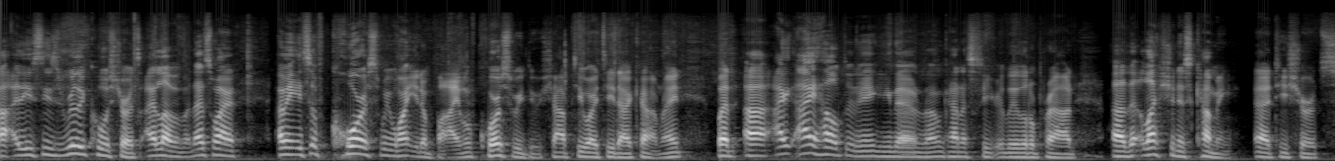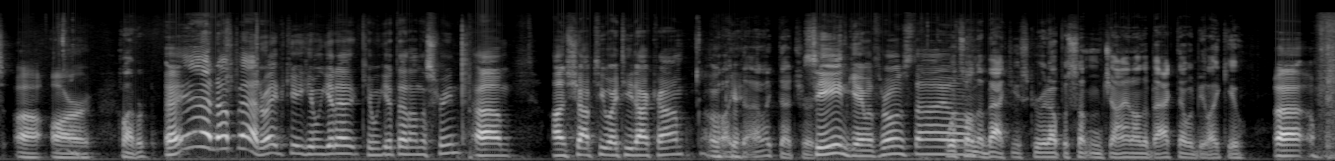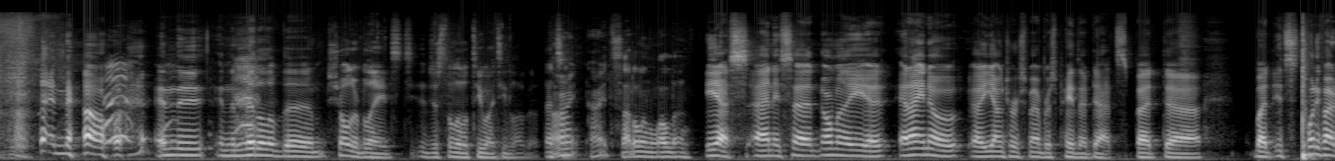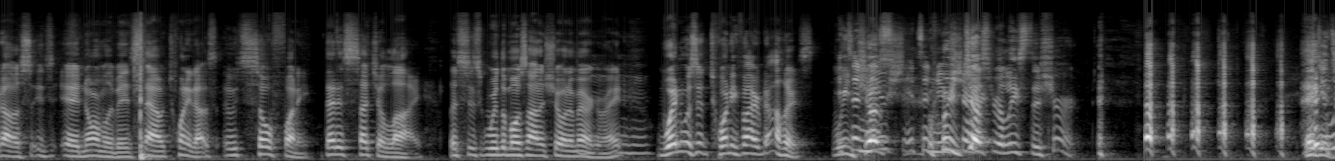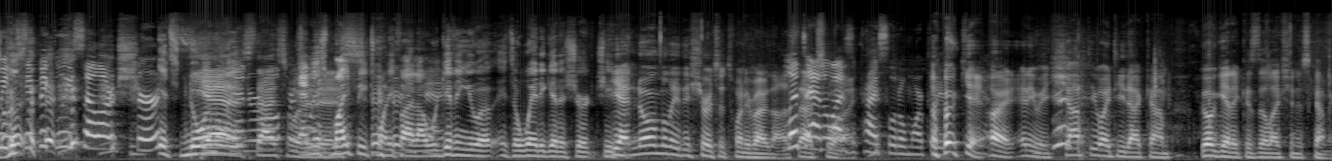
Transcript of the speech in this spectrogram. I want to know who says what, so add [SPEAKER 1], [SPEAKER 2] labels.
[SPEAKER 1] Uh, these these really cool shirts. I love them. That's why. I mean, it's of course we want you to buy them. Of course we do. ShopTYT.com, right? But uh, I, I helped in making them. I'm kind of secretly a little proud. Uh, the election is coming. Uh, t-shirts uh, are.
[SPEAKER 2] Clever.
[SPEAKER 1] Uh, yeah, not bad, right? Can, can we get a Can we get that on the screen? Um, on ShopTYT.com.
[SPEAKER 2] I like that. I like that shirt.
[SPEAKER 1] See, in Game of Thrones style.
[SPEAKER 2] What's on the back? Do you screw it up with something giant on the back? That would be like you.
[SPEAKER 1] Uh, no, in the in the middle of the shoulder blades, just a little TYT logo. That's
[SPEAKER 2] All
[SPEAKER 1] it.
[SPEAKER 2] right, all right, subtle and well done.
[SPEAKER 1] Yes, and it's uh, normally, uh, and I know uh, Young Turks members pay their debts, but uh, but it's twenty five dollars uh, normally, but it's now twenty dollars. It's so funny. That is such a lie. Let's just we're the most honest show in America, right? When was it twenty five dollars? We
[SPEAKER 3] It's a new
[SPEAKER 1] just
[SPEAKER 3] sh- it's a new
[SPEAKER 1] we just released the shirt.
[SPEAKER 2] It's,
[SPEAKER 3] Do we
[SPEAKER 2] good-
[SPEAKER 3] typically sell our shirts?
[SPEAKER 2] It's normally-
[SPEAKER 1] Yes, that's what
[SPEAKER 2] and this
[SPEAKER 1] is.
[SPEAKER 2] might be twenty-five dollars. We're giving you a. It's a way to get a shirt cheaper.
[SPEAKER 1] Yeah, normally the shirts are twenty five dollars.
[SPEAKER 3] Let's
[SPEAKER 1] That's
[SPEAKER 3] analyze
[SPEAKER 1] why.
[SPEAKER 3] the price a little more, please.
[SPEAKER 1] Okay, all right. Anyway, shoptyt.com. Go get it because the election is coming.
